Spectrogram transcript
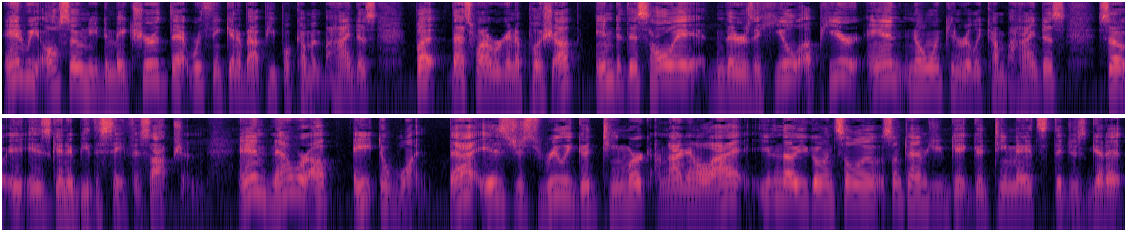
and we also need to make sure that we're thinking about people coming behind us. But that's why we're going to push up into this hallway. A heal up here, and no one can really come behind us, so it is going to be the safest option. And now we're up 8 to 1 that is just really good teamwork. I'm not going to lie. Even though you go in solo, sometimes you get good teammates that just get it.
